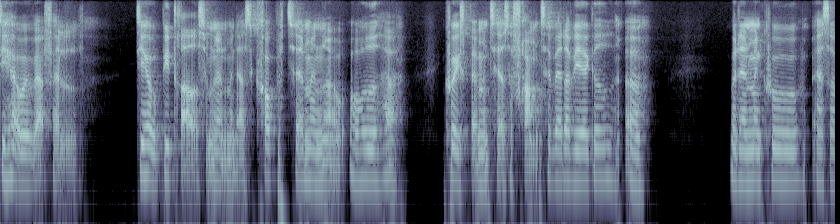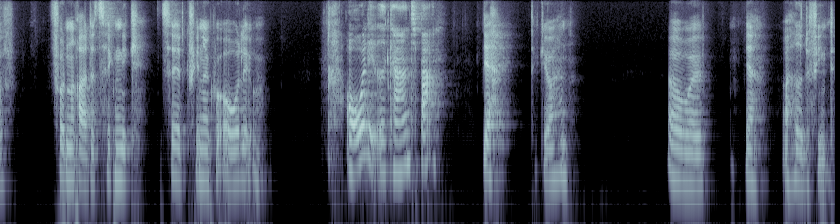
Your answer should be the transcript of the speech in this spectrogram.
de har jo i hvert fald de har jo bidraget simpelthen med deres krop til, at man overhovedet har kunne eksperimentere sig frem til, hvad der virkede, og hvordan man kunne altså, få den rette teknik til, at kvinder kunne overleve. Overlevede Karens barn? Ja, det gjorde han. Og øh, ja, og havde det fint.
